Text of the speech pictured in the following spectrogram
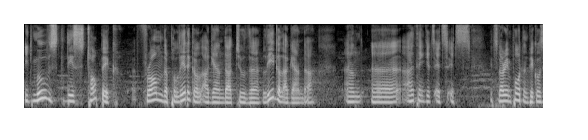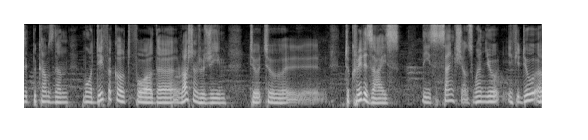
it moves this topic from the political agenda to the legal agenda, and uh, I think it's it's it's it's very important because it becomes then more difficult for the Russian regime to to uh, to criticize these sanctions. When you if you do a,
